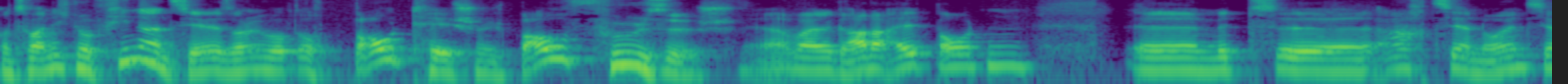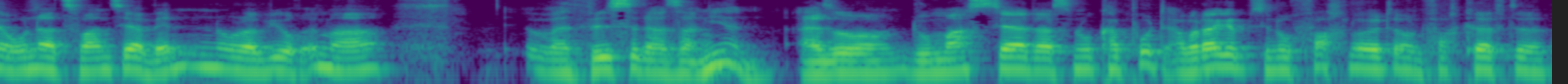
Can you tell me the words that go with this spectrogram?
und zwar nicht nur finanziell, sondern überhaupt auch bautechnisch, bauphysisch, ja, weil gerade Altbauten äh, mit äh, 80er, 90er, 120er Wänden oder wie auch immer, was willst du da sanieren? Also du machst ja das nur kaputt. Aber da gibt es genug Fachleute und Fachkräfte,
